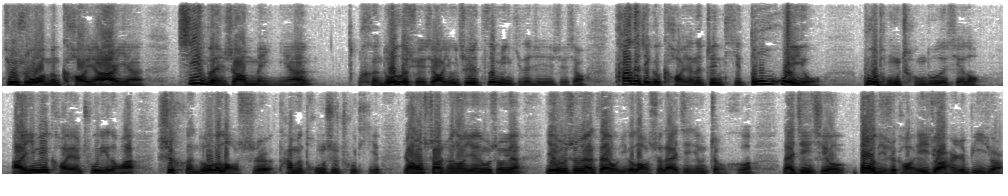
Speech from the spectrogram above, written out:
就是我们考研而言，基本上每年很多个学校，尤其是自命题的这些学校，它的这个考研的真题都会有不同程度的泄露。啊，因为考研出题的话是很多个老师他们同时出题，然后上传到研究生院，研究生院再有一个老师来进行整合，来进行到底是考 A 卷还是 B 卷。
